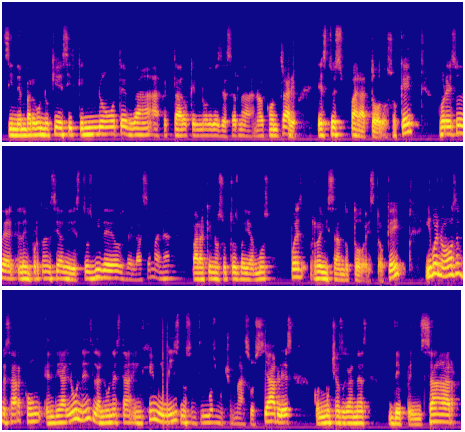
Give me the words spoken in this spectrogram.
sin embargo, no quiere decir que no te va a afectar o que no debes de hacer nada, no, al contrario, esto es para todos, ¿ok? Por eso la importancia de estos videos de la semana para que nosotros vayamos pues revisando todo esto, ¿ok? Y bueno, vamos a empezar con el día lunes. La luna está en Géminis, nos sentimos mucho más sociables, con muchas ganas de pensar,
